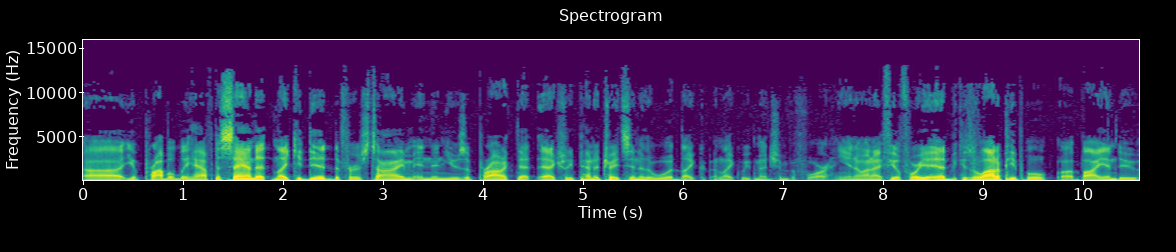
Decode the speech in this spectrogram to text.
Uh, you probably have to sand it like you did the first time, and then use a product that actually penetrates into the wood, like like we've mentioned before. You know, and I feel for you, Ed, because a lot of people uh, buy into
